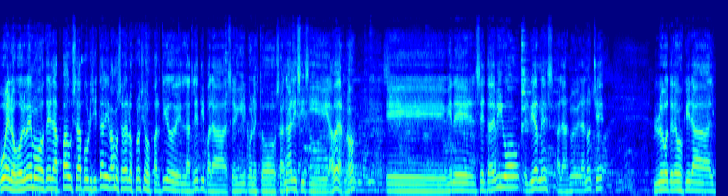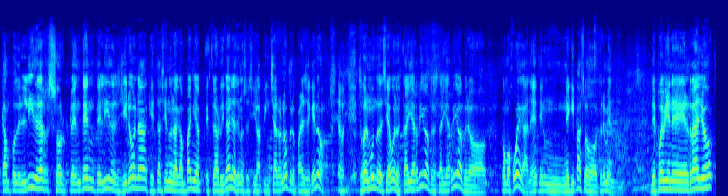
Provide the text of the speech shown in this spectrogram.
Bueno, volvemos de la pausa publicitaria y vamos a ver los próximos partidos del Atleti para seguir con estos análisis y a ver, ¿no? Eh, viene el Celta de Vigo el viernes a las 9 de la noche. Luego tenemos que ir al campo del líder, sorprendente líder Girona, que está haciendo una campaña extraordinaria. Yo no sé si va a pinchar o no, pero parece que no. Todo el mundo decía, bueno, está ahí arriba, pero está ahí arriba, pero cómo juegan, eh? tiene un equipazo tremendo. Después viene el Rayo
